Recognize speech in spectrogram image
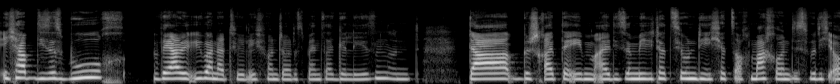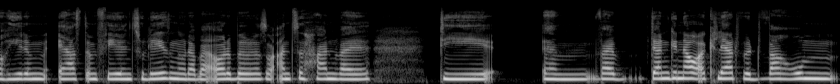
ich habe dieses Buch Werde übernatürlich von Joe Dispenza gelesen und da beschreibt er eben all diese Meditationen, die ich jetzt auch mache. Und das würde ich auch jedem erst empfehlen zu lesen oder bei Audible oder so anzuhören, weil die, ähm, weil dann genau erklärt wird, warum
